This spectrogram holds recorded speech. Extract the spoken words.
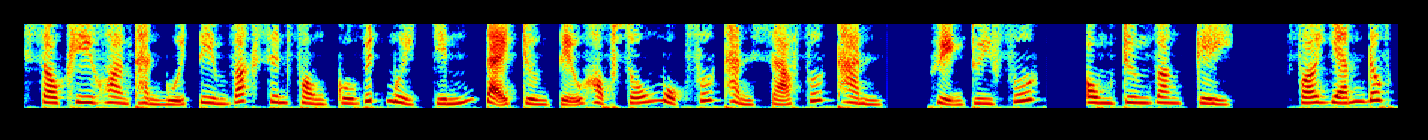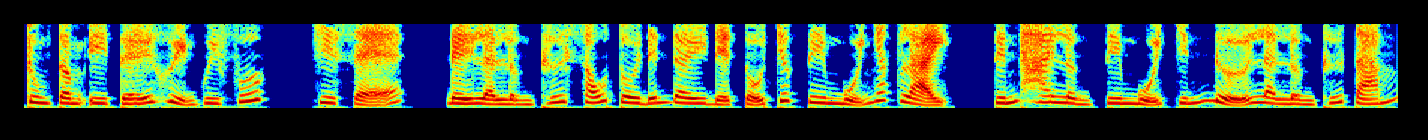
sau khi hoàn thành buổi tiêm vaccine phòng COVID-19 tại trường tiểu học số 1 Phước Thành xã Phước Thành, huyện Tuy Phước, ông Trương Văn Kỳ, Phó Giám đốc Trung tâm Y tế huyện Quy Phước, chia sẻ, đây là lần thứ sáu tôi đến đây để tổ chức tiêm mũi nhắc lại, tính hai lần tiêm mũi chính nữa là lần thứ 8.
